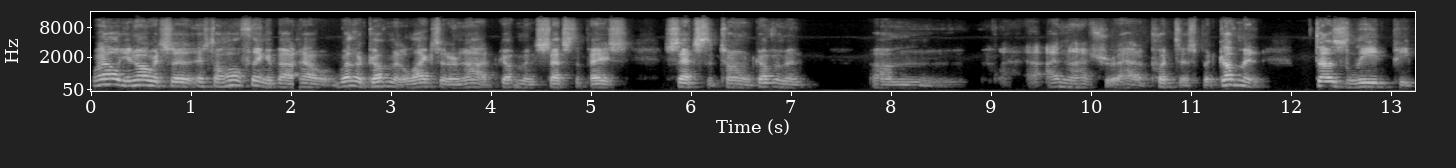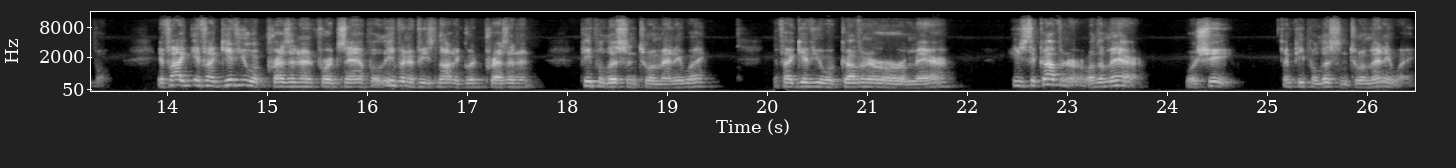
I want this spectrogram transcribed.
Well, you know, it's a it's the whole thing about how whether government likes it or not, government sets the pace, sets the tone. Government, um, I'm not sure how to put this, but government does lead people. If I if I give you a president, for example, even if he's not a good president, people listen to him anyway. If I give you a governor or a mayor, he's the governor or the mayor or she, and people listen to him anyway.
